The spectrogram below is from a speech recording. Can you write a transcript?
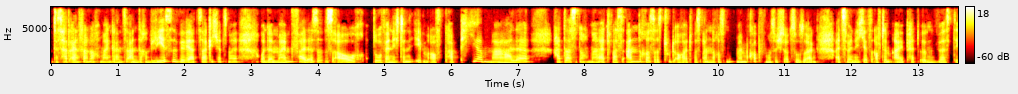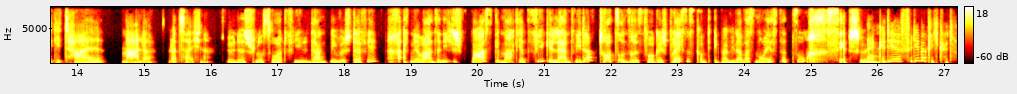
Das hat einfach noch mal einen ganz anderen Lesewert, sag ich jetzt mal. Und in meinem Fall ist es auch so, wenn ich dann eben auf Papier male, hat das noch mal etwas anderes. Es tut auch etwas anderes mit meinem Kopf, muss ich dazu sagen, als wenn ich jetzt auf dem iPad irgendwas digital male oder zeichne. Schönes Schlusswort. Vielen Dank, liebe Steffi. Hat mir wahnsinnig Spaß gemacht. Ich habe viel gelernt wieder, trotz unseres Vorgesprächs. Es kommt immer wieder was Neues dazu. Sehr schön. Danke dir für die Möglichkeit.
